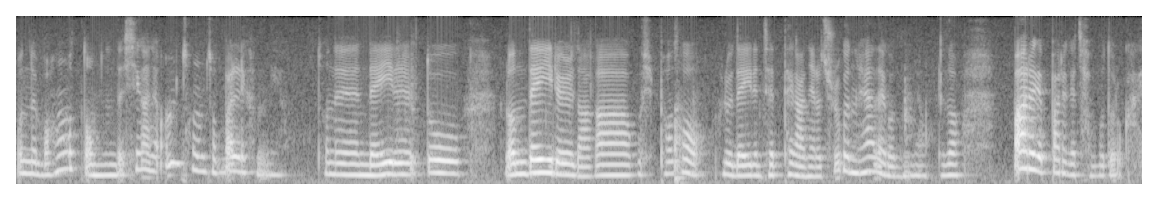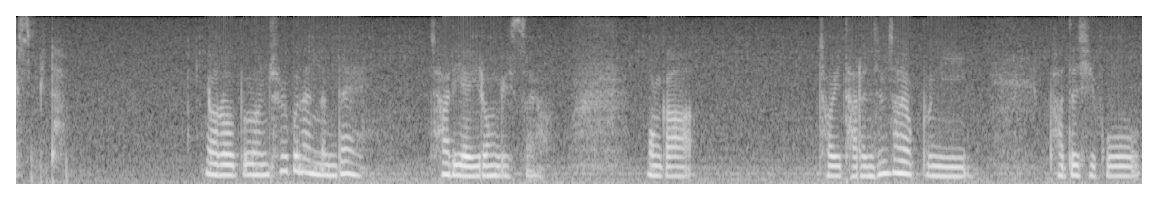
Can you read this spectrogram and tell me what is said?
오늘 뭐 한 것도 없는데 시간이 엄청 엄청 빨리 갔네요. 저는 내일 또 런데이를 나가고 싶어서 그리고 내일은 재택 아니라 출근을 해야 되거든요. 그래서 빠르게 빠르게 자보도록 하겠습니다. 여러분 출근했는데 자리에 이런 게 있어요. 뭔가 저희 다른 심사역분이 받으시고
